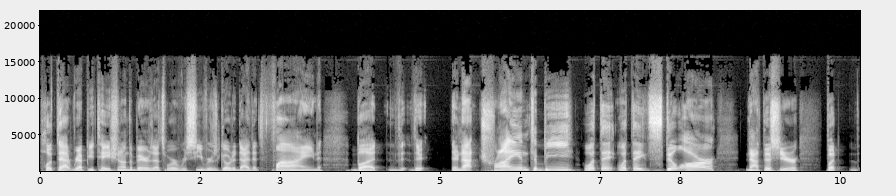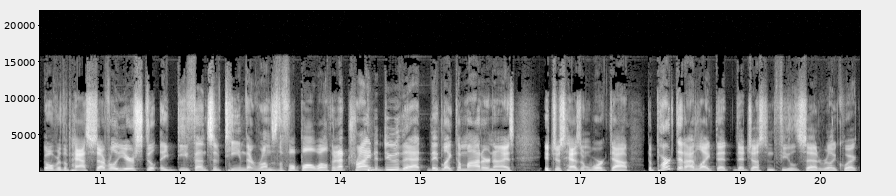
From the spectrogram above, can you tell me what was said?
put that reputation on the Bears, that's where receivers go to die. That's fine, but th- they're they're not trying to be what they what they still are. Not this year, but over the past several years, still a defensive team that runs the football well. They're not trying to do that. They'd like to modernize. It just hasn't worked out. The part that I like that that Justin Fields said really quick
